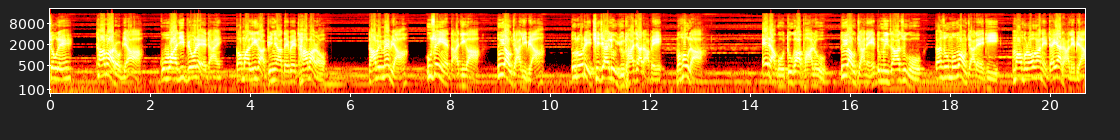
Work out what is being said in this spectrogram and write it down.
ကျုပ်လေထားပါတော့ဗျာကိုဝါကြီးပြောတဲ့အတိုင်းကောင်မလေးကပညာတယ်ပဲထားပါတော့ဒါပေမဲ့ဗျာဥစိန်ရဲ့သားကြီးကသူ့ယောက်ျားလေးဗျာသူတို့တွေချစ်ကြိုက်လို့ယူထားကြတာပဲမဟုတ်လားအဲ့ဒါကိုသူကဘာလို့သူ့ယောက်ျားနဲ့သူမိသားစုကိုကန်စုံမုံမောင်ကြတဲ့အထိအမောင်ဘရောကနေတိုက်ရတာလေဗျာ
